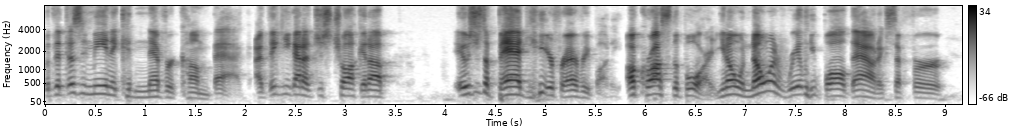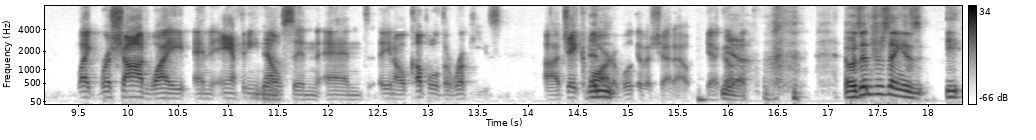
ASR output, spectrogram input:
but that doesn't mean it could never come back. I think you got to just chalk it up. It was just a bad year for everybody across the board. You know, no one really balled out except for like Rachaad White and Anthony yeah. Nelson and, you know, a couple of the rookies. Uh, Jake Camarda, we'll give a shout out. Yeah, yeah. what's interesting is he,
